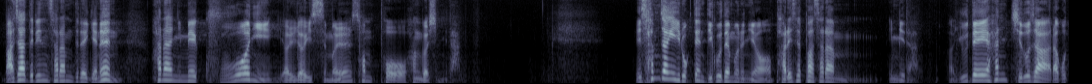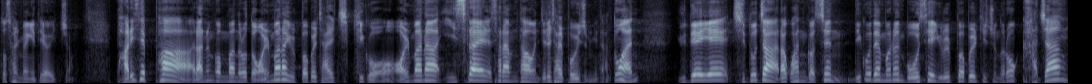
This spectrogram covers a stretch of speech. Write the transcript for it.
맞아들인 사람들에게는 하나님의 구원이 열려 있음을 선포한 것입니다. 이 3장에 기록된 니고데모는요 바리세파 사람 입니다. 어, 유대의 한 지도자라고 또 설명이 되어 있죠. 바리세파라는 것만으로도 얼마나 율법을 잘 지키고 얼마나 이스라엘 사람다운지를 잘 보여줍니다. 또한 유대의 지도자라고 한 것은 니고데모는 모세의 율법을 기준으로 가장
